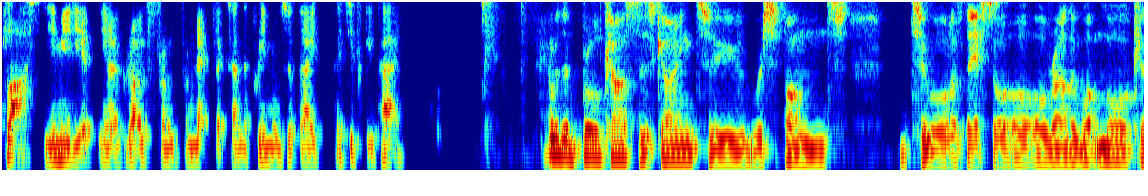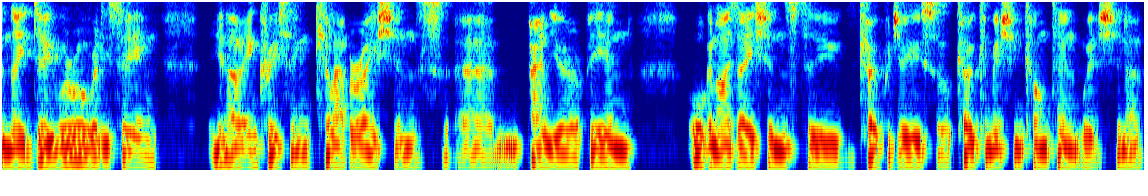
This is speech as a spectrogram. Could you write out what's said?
plus the immediate you know growth from from Netflix and the premiums that they they typically pay. How are the broadcasters going to respond to all of this, or, or, or rather, what more can they do? We're already seeing, you know, increasing collaborations, um, pan-European organizations to co-produce or co-commission content, which you know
